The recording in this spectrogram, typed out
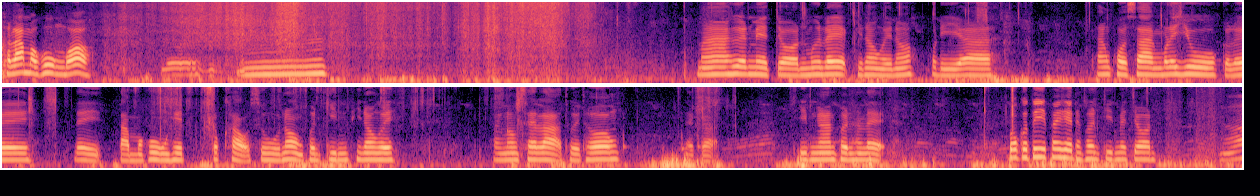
คลามาคุ้งบ่เลยอืม มาเฮือนแม่จอนมือแรกพี่น้องเลยเนาะพอดีอ่าทางพอสร้างไม่ได้อยู่ก็เลย ได้ตำมะฮุงเฮ็ดกับข้าวสู่น้องเพิ่นกินพี่น้องเลยทางน้องแซล่าถวยทองแล้วก็ทีมงานเพิ่นนั่นแหละ ปกติไผเฮ็ดให้เพิ่นกินแม่จอนนะ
